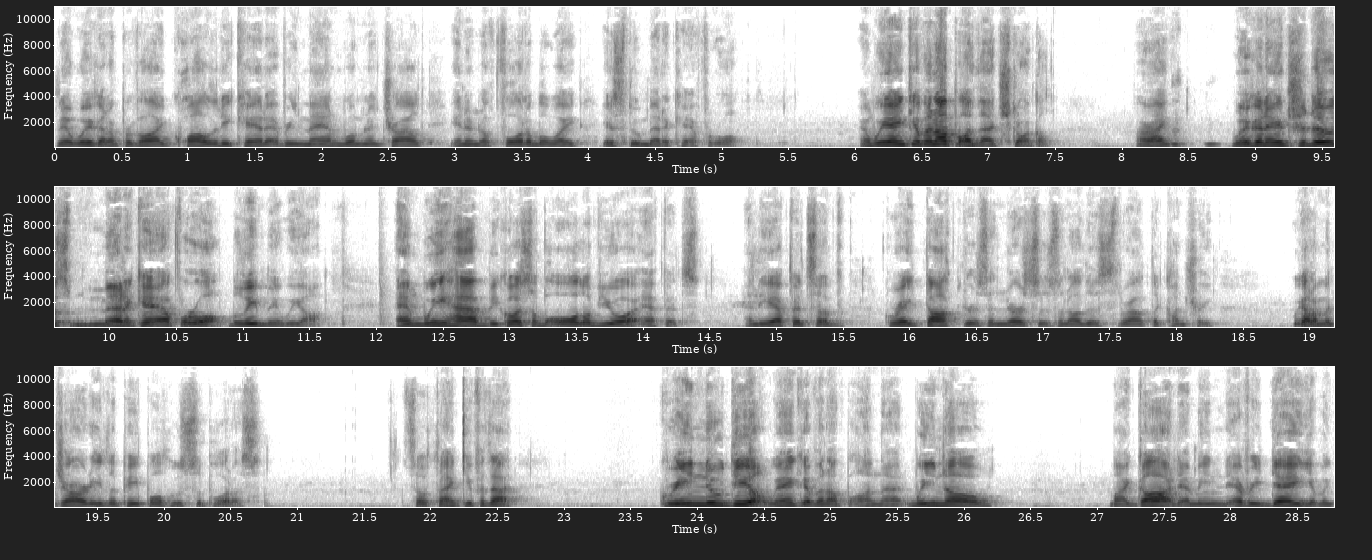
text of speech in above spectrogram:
that we're going to provide quality care to every man, woman, and child in an affordable way is through Medicare for all. And we ain't giving up on that struggle. All right? We're going to introduce Medicare for all. Believe me, we are. And we have, because of all of your efforts and the efforts of great doctors and nurses and others throughout the country, we got a majority of the people who support us. So thank you for that. Green New Deal, we ain't giving up on that. We know, my God, I mean, every day, I mean,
